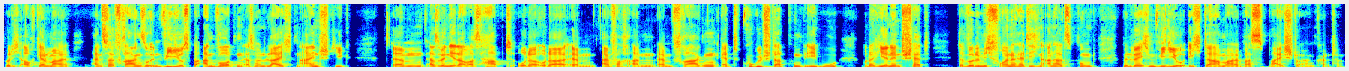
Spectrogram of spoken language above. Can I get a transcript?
Würde ich auch gerne mal ein, zwei Fragen so in Videos beantworten. Erstmal einen leichten Einstieg. Ähm, also wenn ihr da was habt oder, oder ähm, einfach an ähm, fragen at kugelstadt.eu oder hier in den Chat, da würde mich freuen, dann hätte ich einen Anhaltspunkt, mit welchem Video ich da mal was beisteuern könnte.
